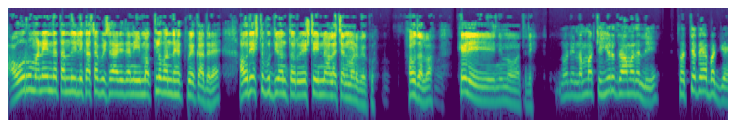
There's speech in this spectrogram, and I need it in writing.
ಅವರು ಮನೆಯಿಂದ ತಂದು ಇಲ್ಲಿ ಕಸ ಬಿಸಾಡಿದಾನೆ ಈ ಮಕ್ಕಳು ಬಂದು ಹೆಕ್ಬೇಕಾದ್ರೆ ಅವ್ರು ಎಷ್ಟು ಬುದ್ಧಿವಂತರು ಎಷ್ಟು ಇನ್ನು ಆಲೋಚನೆ ಮಾಡ್ಬೇಕು? ಹೌದಲ್ವಾ? ಹೇಳಿ ನಿಮ್ಮ ಮಾತಲ್ಲಿ. ನೋಡಿ ನಮ್ಮ ಕೆಯೂರು ಗ್ರಾಮದಲ್ಲಿ ಸ್ವಚ್ಛತೆಯ ಬಗ್ಗೆ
